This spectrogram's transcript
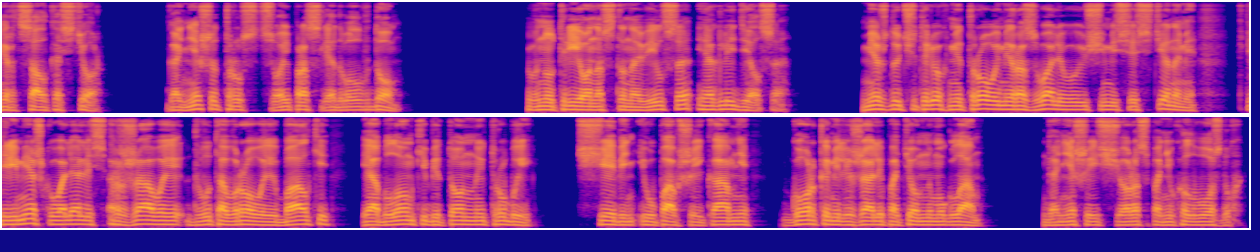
мерцал костер. Ганеша трусцой проследовал в дом. Внутри он остановился и огляделся. Между четырехметровыми разваливающимися стенами вперемешку валялись ржавые двутавровые балки — и обломки бетонной трубы. Щебень и упавшие камни горками лежали по темным углам. Ганеша еще раз понюхал воздух.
